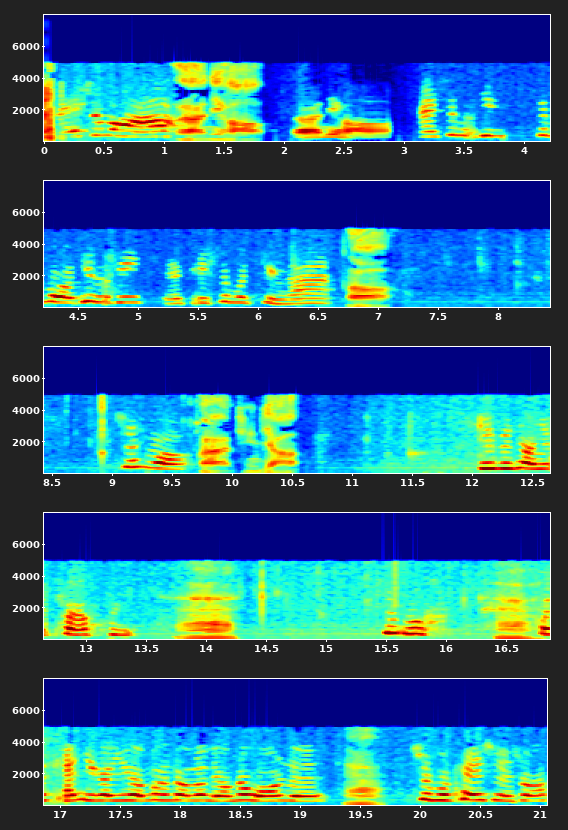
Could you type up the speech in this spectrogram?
哎，师傅好。呃，你好。呃，你好。哎，师傅弟，师傅弟子给呃给师傅请安。啊，师傅，哎，请讲。弟子向你忏悔。嗯师傅，嗯我前几个月梦到了两个亡人，嗯，师傅开始说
